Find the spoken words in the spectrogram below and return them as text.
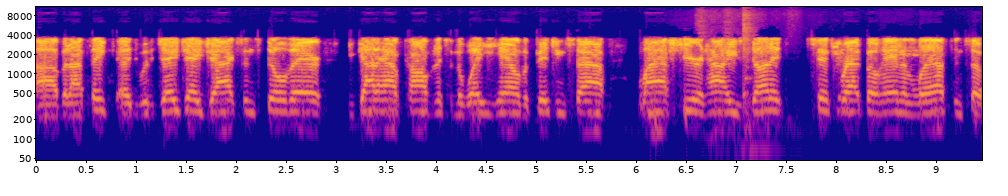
Uh, but I think uh, with J.J. Jackson still there, you got to have confidence in the way he handled the pitching staff last year and how he's done it since Brad Bohannon left. And so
